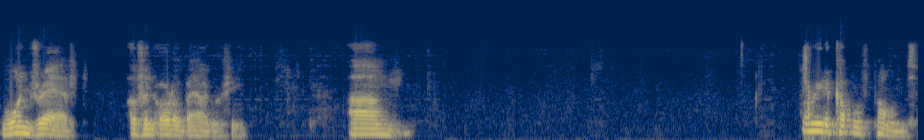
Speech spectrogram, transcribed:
one draft of an autobiography. Um, I'll read a couple of poems.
